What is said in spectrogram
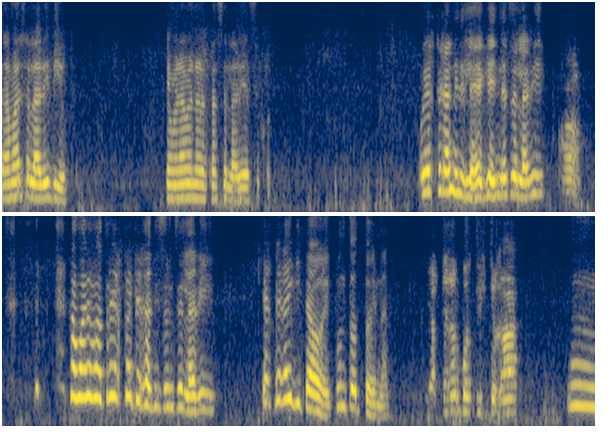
আমার স্যালারি দিও ক্যামেরাম্যানের একটা স্যালারি আছে ওই একটা কানি দিলে গেই না স্যালারি। হ্যাঁ। আমার মাত্র একটা টাকা দিছেন স্যালারি। এক টাকায় গীতা হয় কোন তত্ত্ব হয় না। এক টাকা বত্রিশ টাকা। হম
